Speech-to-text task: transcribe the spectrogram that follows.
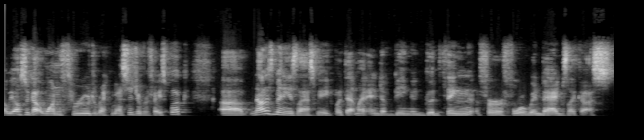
uh, we also got one through direct message over Facebook. Uh, not as many as last week, but that might end up being a good thing for four windbags like us.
